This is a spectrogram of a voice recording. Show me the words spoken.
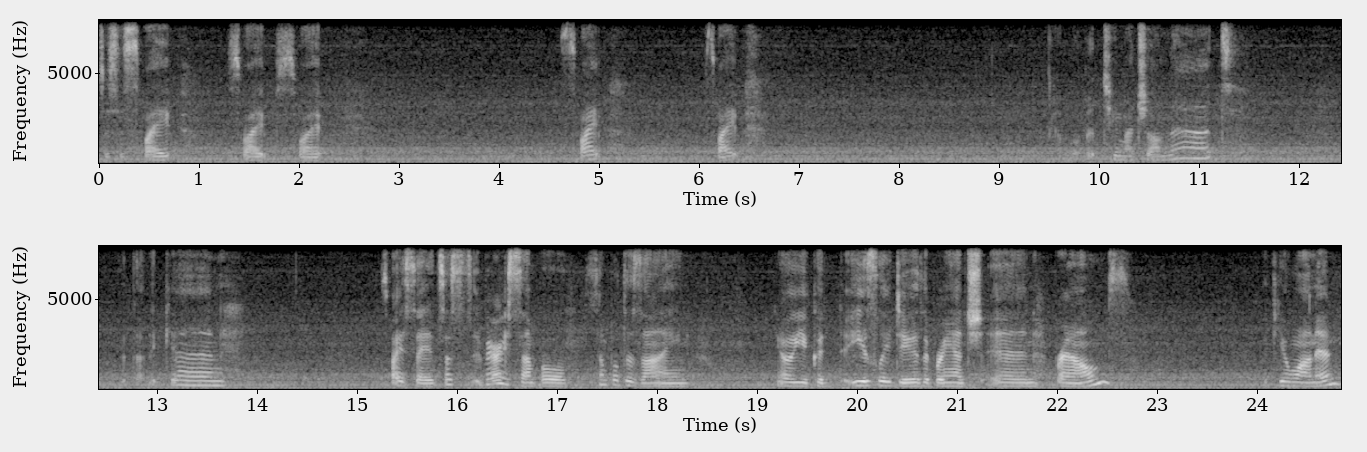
Just a swipe, swipe, swipe, swipe, swipe. Bit too much on that. Put that again. So I say it's just very simple, simple design. You know, you could easily do the branch in browns if you wanted.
